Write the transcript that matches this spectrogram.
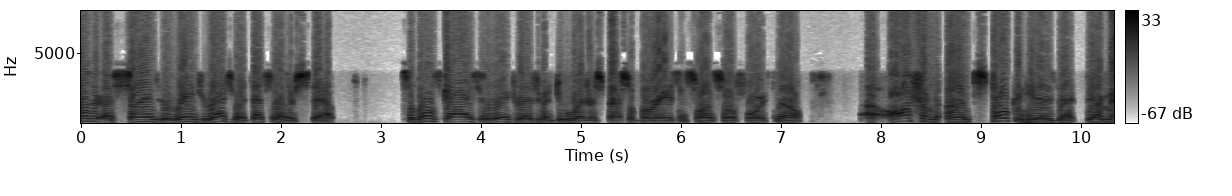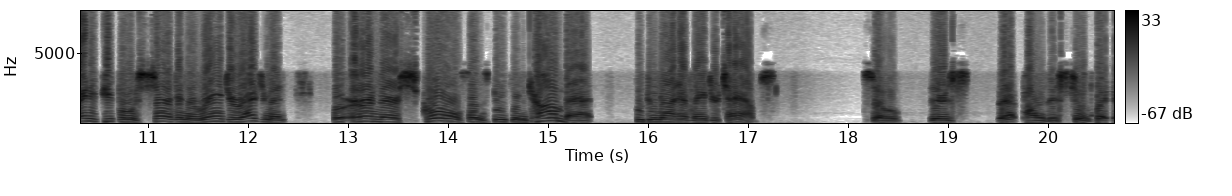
further assigned to the Ranger Regiment, that's another step. So those guys in the Ranger Regiment do wear their special berets and so on and so forth. Now, uh, often unspoken here is that there are many people who serve in the Ranger Regiment who earn their scroll, so to speak, in combat who do not have Ranger tabs. So there's that part of this too. But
